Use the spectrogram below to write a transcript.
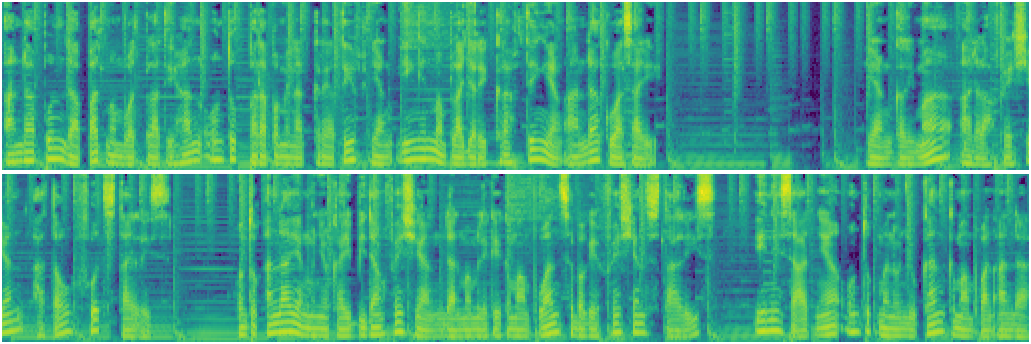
Anda pun dapat membuat pelatihan untuk para peminat kreatif yang ingin mempelajari crafting yang Anda kuasai. Yang kelima adalah fashion atau food stylist. Untuk Anda yang menyukai bidang fashion dan memiliki kemampuan sebagai fashion stylist, ini saatnya untuk menunjukkan kemampuan Anda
